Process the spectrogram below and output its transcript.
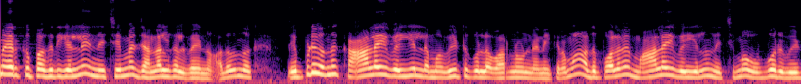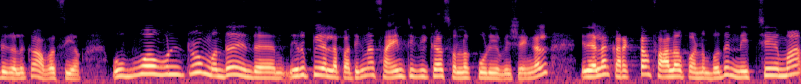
மேற்கு பகுதிகளில் நிச்சயமாக ஜன்னல்கள் வேணும். அது வந்து எப்படி வந்து காலை வெயில் நம்ம வீட்டுக்குள்ளே வரணும்னு நினைக்கிறோமோ அது போலவே மாலை வெயிலும் நிச்சயமாக ஒவ்வொரு வீடுகளுக்கும் அவசியம். ஒவ்வொன்றும் வந்து இந்த இருப்பியலில் பார்த்திங்கன்னா சயின்டிஃபிக்காக சொல்லக்கூடிய விஷயங்கள் இதெல்லாம் கரெக்டாக ஃபாலோ பண்ணும்போது நிச்சயமாக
